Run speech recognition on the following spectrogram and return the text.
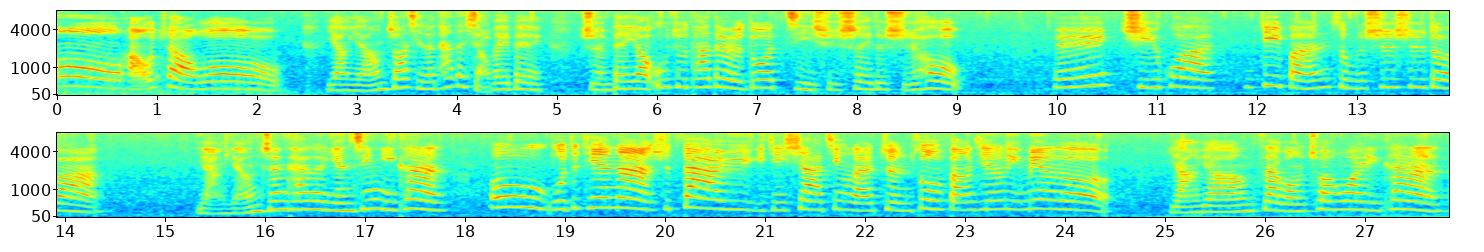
哦，好吵哦！养羊抓起了他的小贝贝，准备要捂住他的耳朵继续睡的时候，诶，奇怪，地板怎么湿湿的啊？养羊睁开了眼睛一看，哦，我的天哪！是大雨已经下进来整座房间里面了。养羊再往窗外一看，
